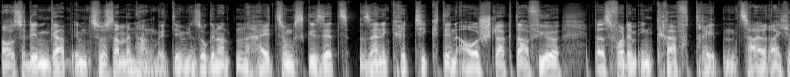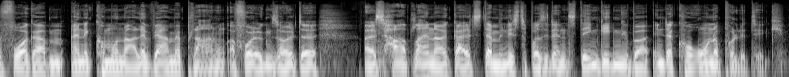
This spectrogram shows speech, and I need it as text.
Außerdem gab im Zusammenhang mit dem sogenannten Heizungsgesetz seine Kritik den Ausschlag dafür, dass vor dem Inkrafttreten zahlreicher Vorgaben eine kommunale Wärmeplanung erfolgen sollte. Als Hardliner galt der Ministerpräsident demgegenüber in der Corona-Politik.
